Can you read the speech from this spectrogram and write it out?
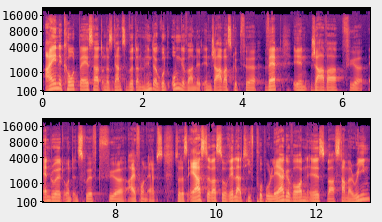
eine Codebase hat und das Ganze wird dann im Hintergrund umgewandelt in JavaScript für Web, in Java für Android und in Swift für iPhone-Apps. So das erste, was so relativ populär geworden ist, war Submarine.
